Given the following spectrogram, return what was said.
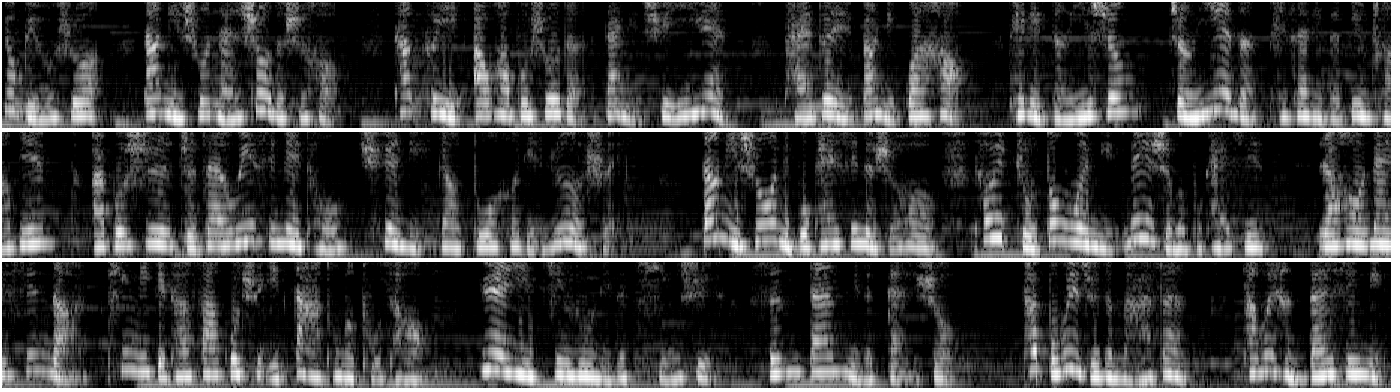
又比如说，当你说难受的时候。他可以二话不说的带你去医院排队帮你挂号，陪你等医生，整夜的陪在你的病床边，而不是只在微信那头劝你要多喝点热水。当你说你不开心的时候，他会主动问你为什么不开心，然后耐心的听你给他发过去一大通的吐槽，愿意进入你的情绪，分担你的感受。他不会觉得麻烦，他会很担心你，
